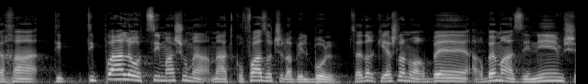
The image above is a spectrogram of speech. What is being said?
ככה טיפ, טיפה להוציא משהו מה, מהתקופה הזאת של הבלבול, בסדר? כי יש לנו הרבה, הרבה מאזינים ש,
